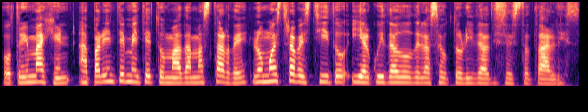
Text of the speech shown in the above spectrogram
Otra imagen, aparentemente tomada más tarde, lo muestra vestido y al cuidado de las autoridades estatales.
